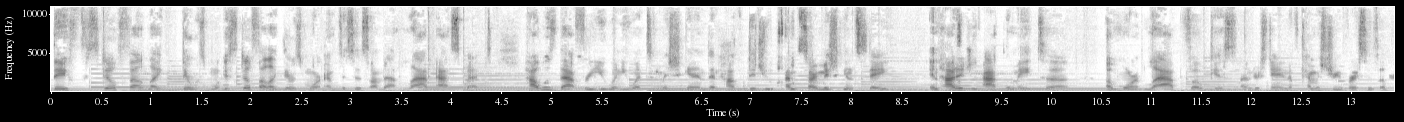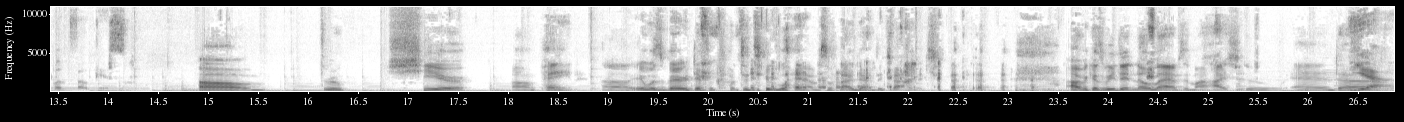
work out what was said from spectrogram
they still felt like there was more. It still felt like there was more emphasis on that lab aspect. How was that for you when you went to Michigan? Then how did you? I'm sorry, Michigan State. And how did you acclimate to a more lab focused understanding of chemistry versus a book focused? Um, through sheer um, pain. Uh, it was very difficult to do labs when I got to college uh, because we did no labs in my high school, and uh, yeah.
